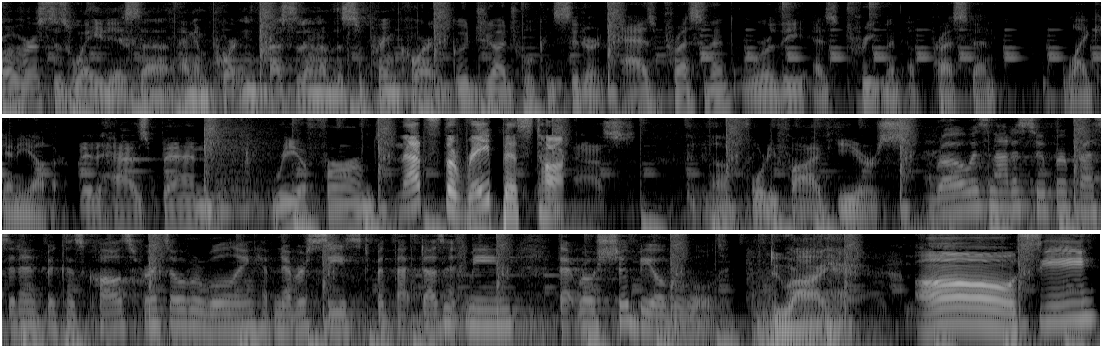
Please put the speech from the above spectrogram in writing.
Roe versus Wade is uh, an important precedent of the Supreme Court. A good judge will consider it as precedent, worthy as treatment of precedent, like any other. It has been reaffirmed. And that's the rapist talk. Uh, 45 years. Roe is not a super precedent because calls for its overruling have never ceased, but that doesn't mean that Roe should be overruled. Do I Oh, see?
